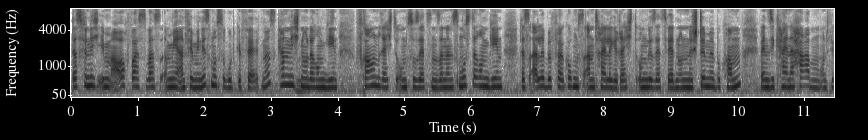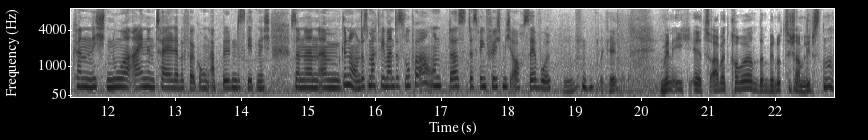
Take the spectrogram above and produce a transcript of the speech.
das finde ich eben auch was, was mir an Feminismus so gut gefällt. Ne? Es kann nicht mhm. nur darum gehen, Frauenrechte umzusetzen, sondern es muss darum gehen, dass alle Bevölkerungsanteile gerecht umgesetzt werden und eine Stimme bekommen, wenn sie keine haben. Und wir können nicht nur einen Teil der Bevölkerung abbilden, das geht nicht, sondern ähm, genau, und das macht Vivantes super und das, deswegen fühle ich mich auch sehr wohl. Mhm. Okay. Wenn ich äh, zur Arbeit komme, dann benutze ich am liebsten?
